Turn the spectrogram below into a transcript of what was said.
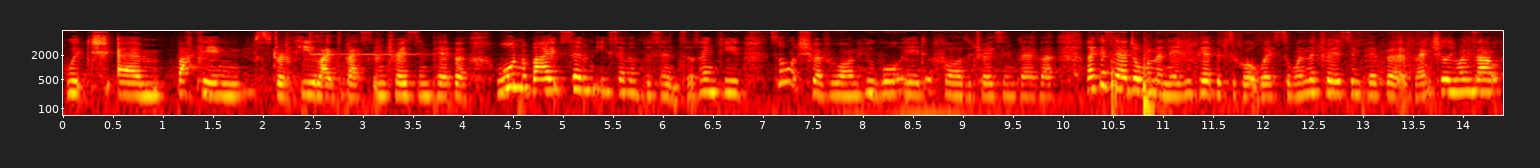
which um, backing strip you like the best in tracing paper won by 77% so thank you so much to everyone who voted for the tracing paper. Like I said I don't want the navy paper to go to waste so when the tracing paper eventually runs out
